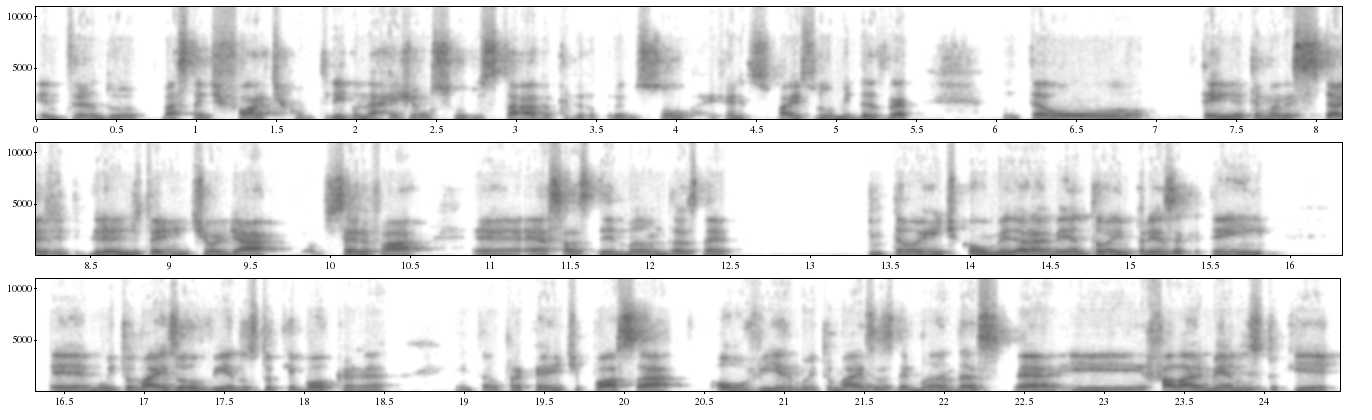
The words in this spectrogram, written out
entrando bastante forte com trigo na região sul do estado, aqui do Rio Grande do Sul, regiões mais úmidas, né? Então, tem, tem uma necessidade grande da gente olhar, observar é, essas demandas, né? Então, a gente, como melhoramento, é uma empresa que tem é, muito mais ouvidos do que boca, né? Então, para que a gente possa ouvir muito mais as demandas, né? E falar menos do que,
